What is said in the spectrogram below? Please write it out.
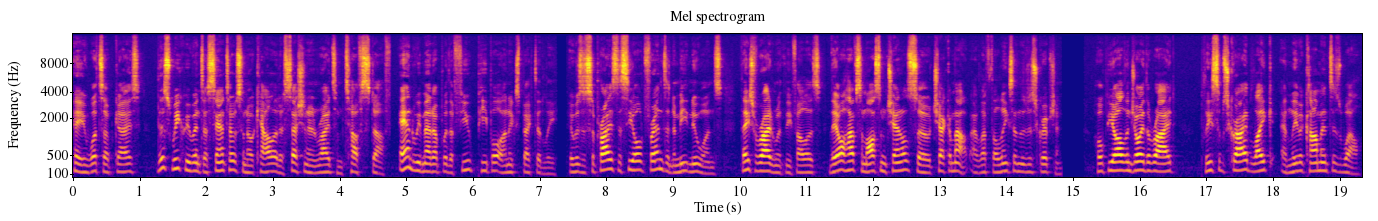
Hey, what's up, guys? This week we went to Santos and Ocala to session and ride some tough stuff. And we met up with a few people unexpectedly. It was a surprise to see old friends and to meet new ones. Thanks for riding with me, fellas. They all have some awesome channels, so check them out. I left the links in the description. Hope you all enjoy the ride. Please subscribe, like, and leave a comment as well.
